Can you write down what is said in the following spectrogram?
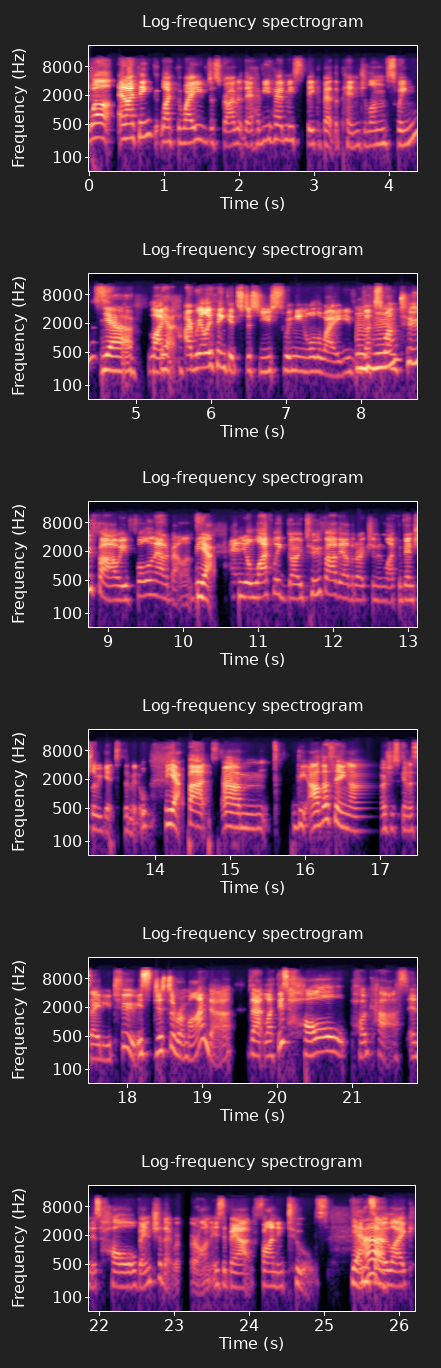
Well, and I think like the way you've described it there, have you heard me speak about the pendulum swings? yeah, Like yeah. I really think it's just you swinging all the way. You've like Mhm. swung too far, we've fallen out of balance. yeah, and you'll likely go too far the other direction and like eventually we get to the middle Yeah. but um the other thing i was just going to say to you too is just a reminder that like this whole podcast and this whole venture that we're on is about finding tools yeah. and so like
